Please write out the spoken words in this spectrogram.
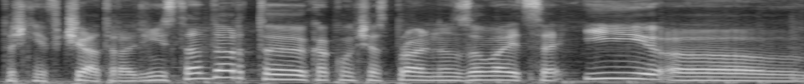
точнее в чат Радио Нестандарт, э, как он сейчас правильно называется, и э,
